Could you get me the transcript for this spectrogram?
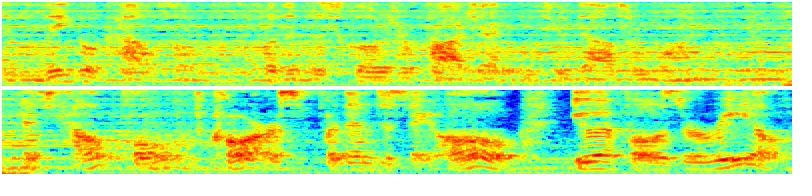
and legal counsel for the Disclosure Project in 2001. It's helpful, of course, for them to say, oh, UFOs are real.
